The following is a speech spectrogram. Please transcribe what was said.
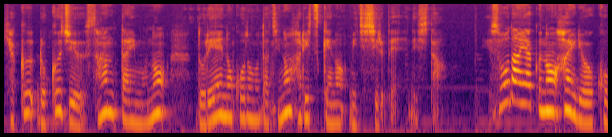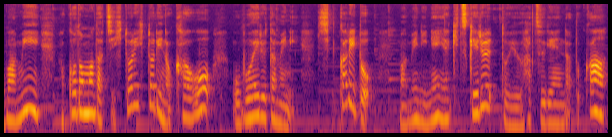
163体もの奴隷の子供たちの貼り付けの道しるべでした。相談役の配慮を拒み子どもたち一人一人の顔を覚えるためにしっかりと目にね焼き付けるという発言だとか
